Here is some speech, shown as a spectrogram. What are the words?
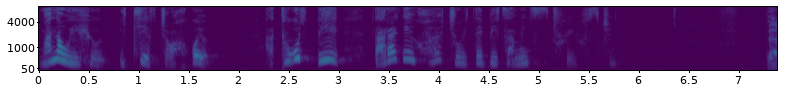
манай үеийн идэл явж байгаа байхгүй юу? А тэгвэл би дараагийн хойч үедээ би замын засч өгөхийг хүсэж байна. За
